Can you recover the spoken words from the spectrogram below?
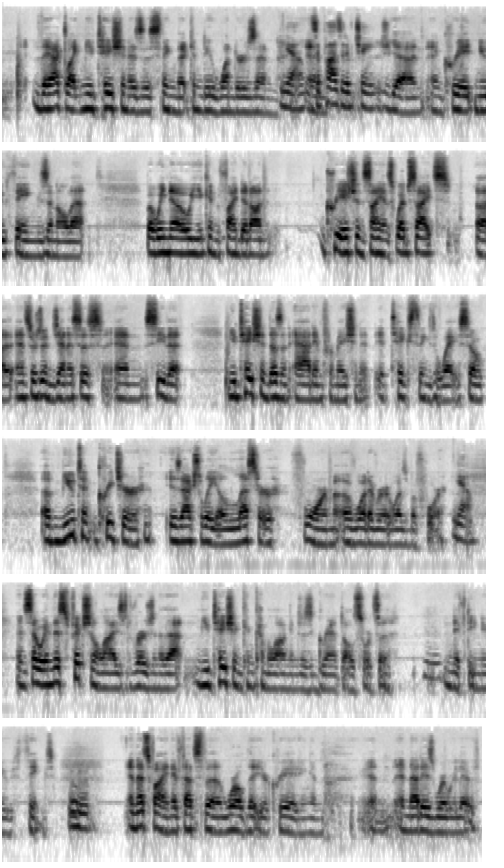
they act like mutation is this thing that can do wonders and Yeah, it's a positive change. yeah, and, and create new things and all that. But we know you can find it on creation science websites, uh, Answers in Genesis, and see that mutation doesn't add information, it, it takes things away. So a mutant creature is actually a lesser form of whatever it was before. Yeah, And so, in this fictionalized version of that, mutation can come along and just grant all sorts of mm-hmm. nifty new things, mm-hmm. and that's fine if that's the world that you're creating, and and and that is where we live.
